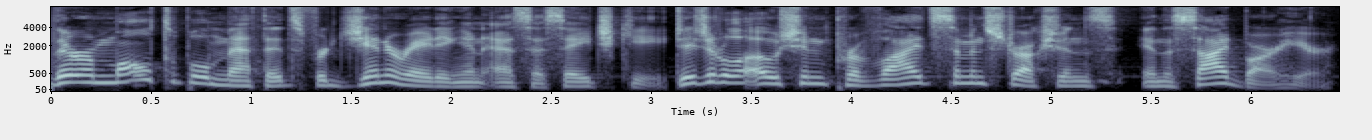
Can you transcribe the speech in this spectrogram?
There are multiple methods for generating an SSH key. DigitalOcean provides some instructions in the sidebar here.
